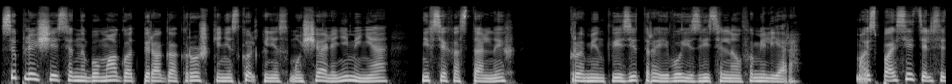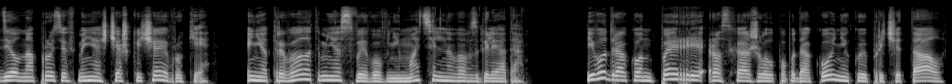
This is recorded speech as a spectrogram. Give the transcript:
Сыплющиеся на бумагу от пирога крошки нисколько не смущали ни меня, ни всех остальных, кроме инквизитора и его язвительного фамильяра. Мой спаситель сидел напротив меня с чашкой чая в руке и не отрывал от меня своего внимательного взгляда. Его дракон Перри расхаживал по подоконнику и причитал,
